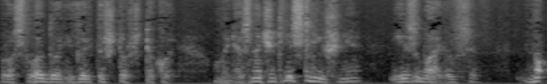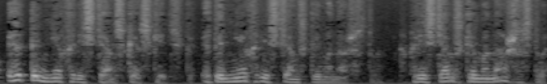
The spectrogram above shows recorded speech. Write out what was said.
просто ладони, говорит, да что ж такое? У меня, значит, есть лишнее, и избавился. Но это не христианская аскетика, это не христианское монашество. Христианское монашество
